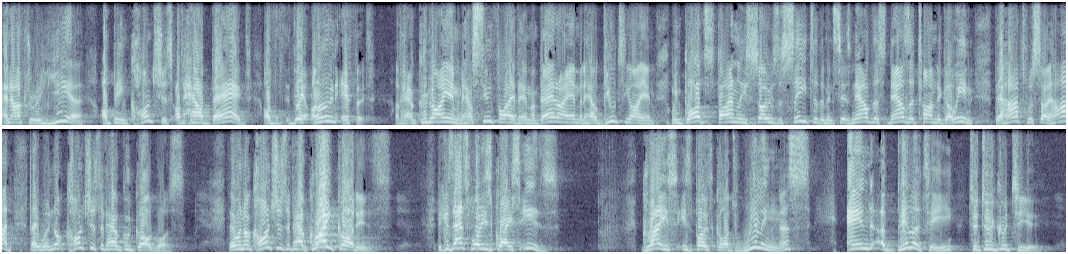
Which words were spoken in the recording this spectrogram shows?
And after a year of being conscious of how bad, of their own effort, of how good I am and how sinful I am and bad I am and how guilty I am, when God finally sows a seed to them and says, now this, now's the time to go in, their hearts were so hard, they were not conscious of how good God was. They were not conscious of how great God is. Because that's what His grace is. Grace is both God's willingness and ability to do good to you.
